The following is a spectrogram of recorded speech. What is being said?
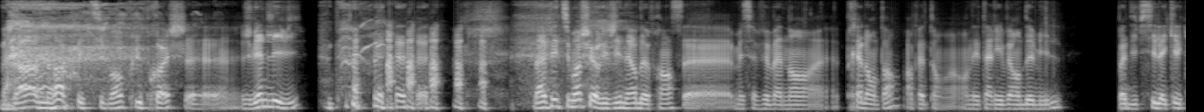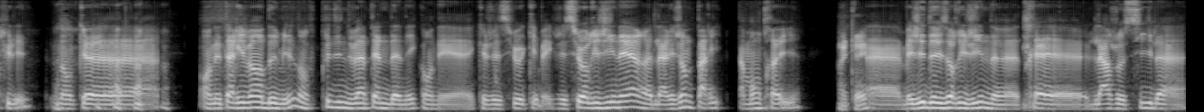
Non, non, effectivement, plus proche. Euh, je viens de Lévis. Non, effectivement, je suis originaire de France, euh, mais ça fait maintenant euh, très longtemps. En fait, on, est arrivé en 2000. Pas difficile à calculer. Donc, on est arrivé en 2000, donc plus d'une vingtaine d'années qu'on est, que je suis au Québec. Je suis originaire de la région de Paris, à Montreuil. mais j'ai des origines très larges aussi, là,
